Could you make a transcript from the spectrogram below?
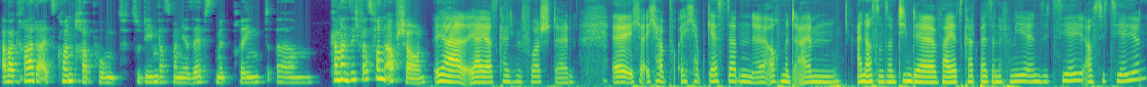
Aber gerade als Kontrapunkt zu dem, was man ja selbst mitbringt, ähm, kann man sich was von abschauen. Ja, ja, ja, das kann ich mir vorstellen. Äh, ich ich habe ich hab gestern äh, auch mit einem, einer aus unserem Team, der war jetzt gerade bei seiner Familie in Sizilien, auf Sizilien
